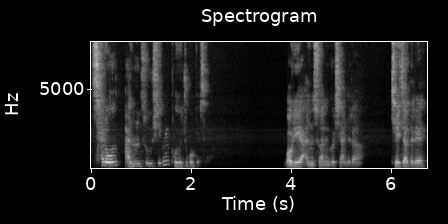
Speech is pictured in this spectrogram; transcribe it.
새로운 안수식을 보여주고 계세요. 머리에 안수하는 것이 아니라 제자들의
